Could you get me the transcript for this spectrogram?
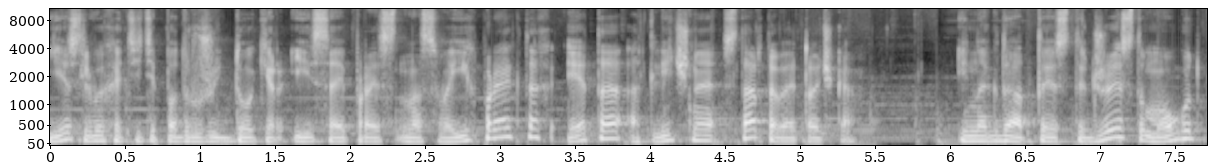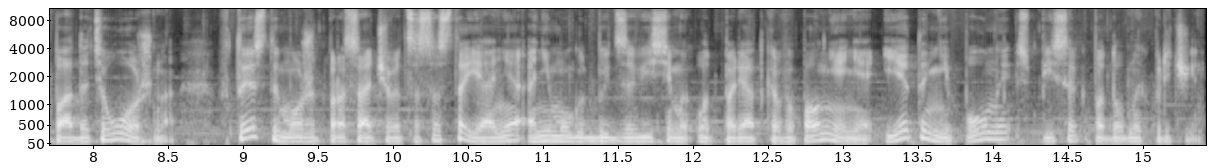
Если вы хотите подружить Docker и Cypress на своих других проектах это отличная стартовая точка. Иногда тесты Jest могут падать ложно. В тесты может просачиваться состояние, они могут быть зависимы от порядка выполнения, и это не полный список подобных причин.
